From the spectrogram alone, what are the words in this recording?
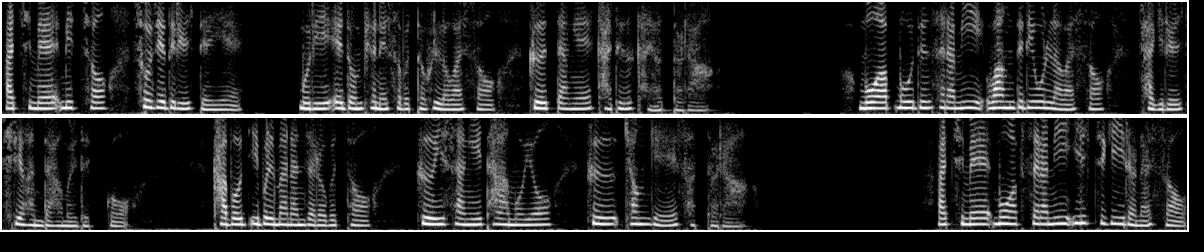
아침에 미쳐 소재 드릴 때에 물이 에돔 편에서부터 흘러와서 그 땅에 가득하였더라. 모압 모든 사람이 왕들이 올라와서 자기를 치려한다 함을 듣고 갑옷 입을 만한 자로부터 그 이상이 다 모여 그 경계에 섰더라. 아침에 모압 사람이 일찍이 일어나서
